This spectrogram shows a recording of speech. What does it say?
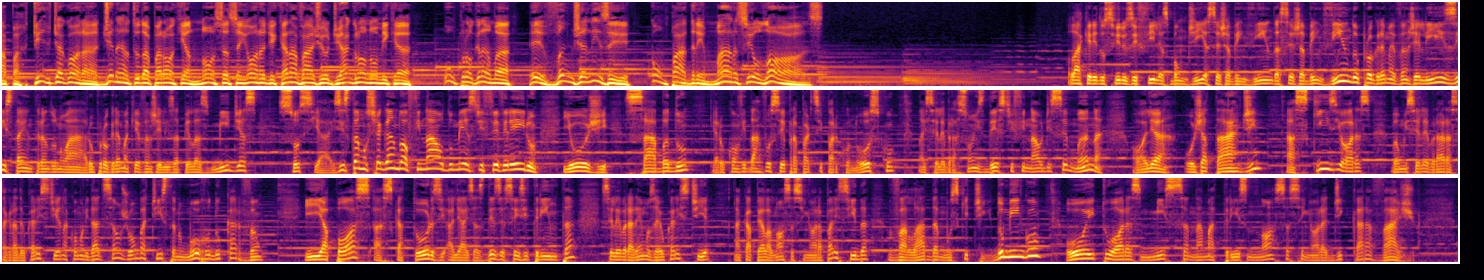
A partir de agora, direto da paróquia Nossa Senhora de Caravaggio de Agronômica, o programa Evangelize com Padre Márcio Loz. Olá, queridos filhos e filhas, bom dia, seja bem-vinda, seja bem-vindo. O programa Evangelize está entrando no ar, o programa que evangeliza pelas mídias sociais. Estamos chegando ao final do mês de fevereiro e hoje, sábado, Quero convidar você para participar conosco nas celebrações deste final de semana. Olha, hoje à tarde, às 15 horas, vamos celebrar a Sagrada Eucaristia na comunidade São João Batista, no Morro do Carvão. E após as 14, aliás, às 16h30, celebraremos a Eucaristia na Capela Nossa Senhora Aparecida, Valada Mosquitinho. Domingo, 8 horas, missa na Matriz Nossa Senhora de Caravaggio.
